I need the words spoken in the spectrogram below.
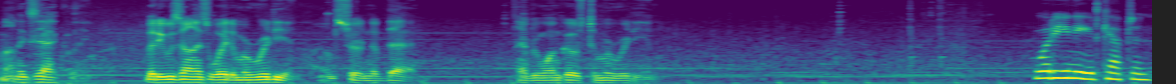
Not exactly. But he was on his way to Meridian. I'm certain of that. Everyone goes to Meridian. What do you need, Captain?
